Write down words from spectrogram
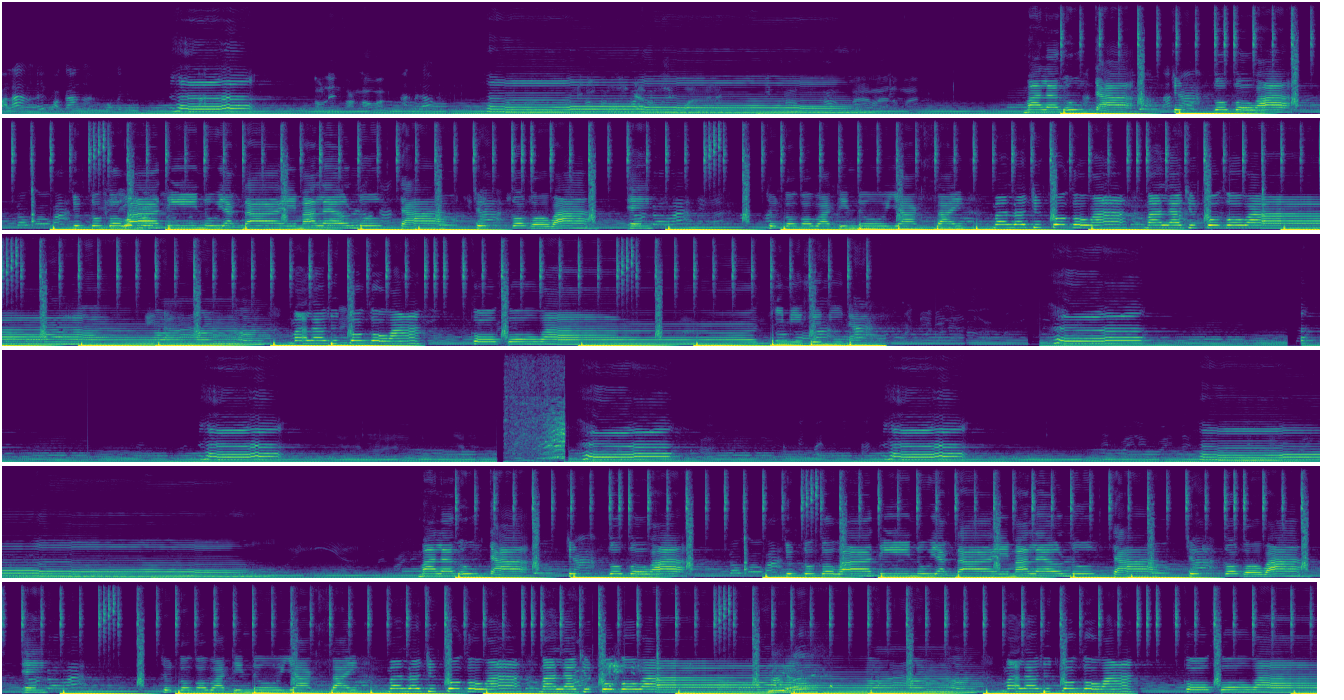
ขวาล่างไอ้ยขวากลางอะบอกกันอยู่เราเล่นฝั่งเราอะอันไปแล้วมามาลงมามาแล้วลูกจ้าจุดโกโกวาจุดโกโกวาที่หนูอยากได้มาแล้วลูกจ้าจุดโกโกวาเอ้ยชุดโกโกวาที่หนูอยากใส่มาแล้วชุดโกโกวามาแล้วชุดโกโกวามา วาโกโกวาคิมิซึนินะเฮ้อเฮ้อเฮ้อเฮ้อเฮ้อมาแล้วลูกจ้าจุดโกโกวา จุดโกโกวาที่หนูอยากได้มาแล้วลูกจ้าจุดโกโกวาเอ้ยชุดโกโกวาที่หนูอยากใส่ มาแล้วชุดโกโกวา มาแล้วชุดโกโกวา มาแล้วชุดโกโกวา โกโกวา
